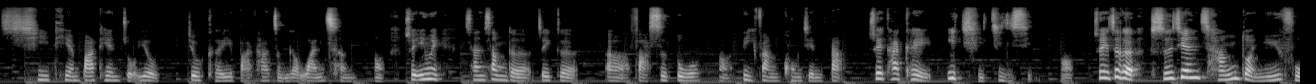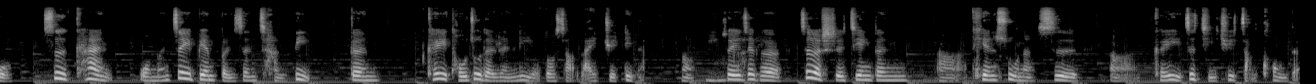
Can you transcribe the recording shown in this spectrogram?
七天八天左右就可以把它整个完成啊。所以因为山上的这个呃法师多啊，地方空间大，所以它可以一起进行啊。所以这个时间长短与否是看我们这边本身场地跟可以投注的人力有多少来决定的啊。所以这个这个时间跟啊、呃、天数呢是。啊、呃，可以自己去掌控的。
